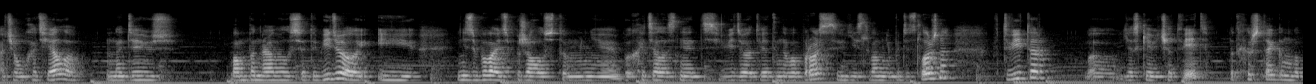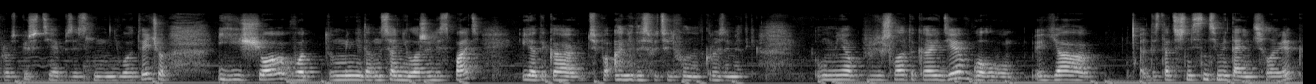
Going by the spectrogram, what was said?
о чем хотела. Надеюсь, вам понравилось это видео, и не забывайте, пожалуйста, мне бы хотелось снять видео ответы на вопросы, если вам не будет сложно, в Твиттер, э, Яскевич ответь под хэштегом вопрос пишите, я обязательно на него отвечу. И еще, вот мы недавно с Аней ложились спать, и я такая, типа, Аня, дай свой телефон, открой заметки. У меня пришла такая идея в голову, я достаточно сентиментальный человек.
